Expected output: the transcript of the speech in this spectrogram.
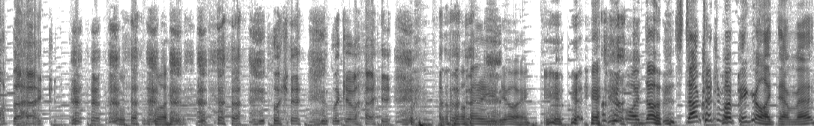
what the heck? look at look at my. what are you doing? Why don't stop touching my finger like that, man?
